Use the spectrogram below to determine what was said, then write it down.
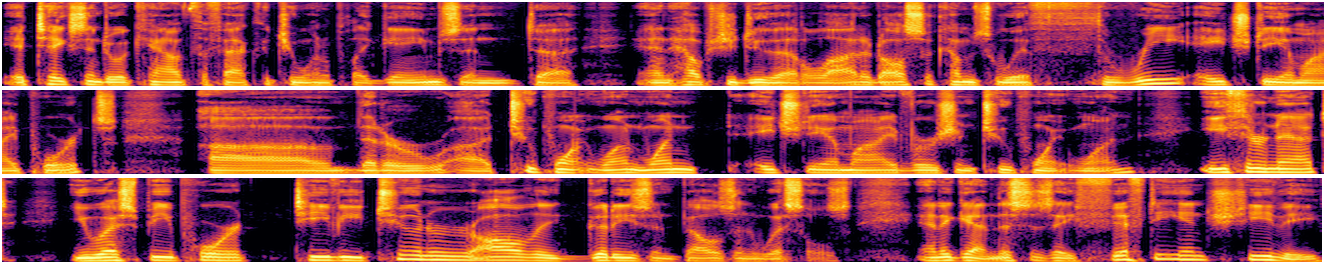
it takes into account the fact that you want to play games and uh, and helps you do that a lot. It also comes with three HDMI ports uh, that are uh, 2.1, one HDMI version 2.1, Ethernet, USB port, TV tuner, all the goodies and bells and whistles. And again, this is a 50 inch TV.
